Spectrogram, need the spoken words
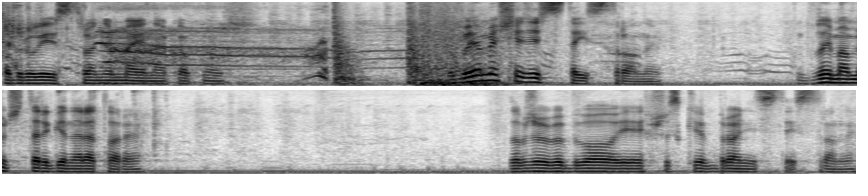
po drugiej stronie maina kopnąć. Próbujemy siedzieć z tej strony. Tutaj mamy cztery generatory. Dobrze by było je wszystkie bronić z tej strony.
